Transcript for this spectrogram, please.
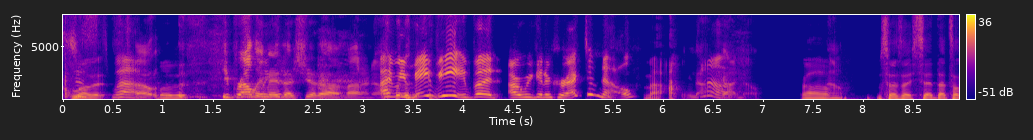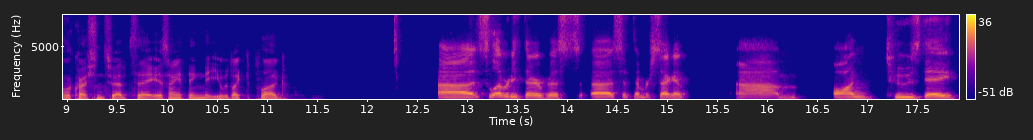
It's Love it. Wow. So, Love it. he probably Oh made God. that shit up. I don't know. I mean, maybe, but are we gonna correct him? No. Nah. no, No. God no. Um, No. So as I said, that's all the questions we have today. Is there anything that you would like to plug? Uh, Celebrity Therapist, uh, September 2nd. Um, on Tuesday,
